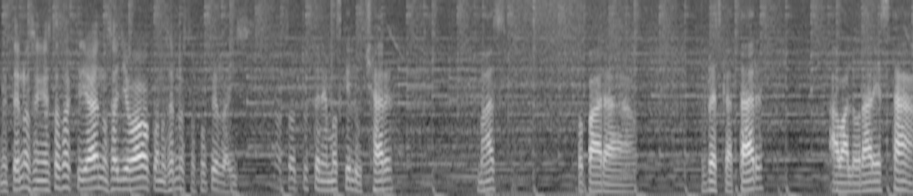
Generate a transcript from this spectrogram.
meternos en estas actividades nos ha llevado a conocer nuestras propias raíces. Nosotros tenemos que luchar más para rescatar, a valorar esta,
